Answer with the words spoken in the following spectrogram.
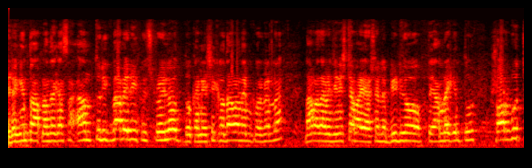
এটা কিন্তু আপনাদের কাছে আন্তরিক ভাবে রিকোয়েস্ট রইল দোকানে এসে কেউ দামাদামি করবেন না। দামাদামি জিনিসটা ভাই আসলে ভিডিওতে আমরা কিন্তু সর্বোচ্চ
